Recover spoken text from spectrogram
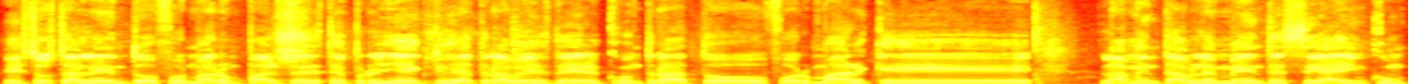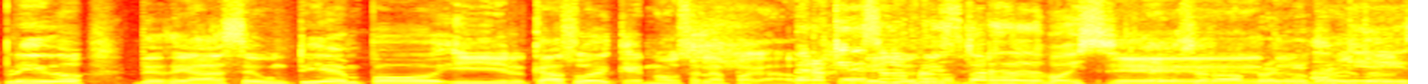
estos talentos formaron parte de este proyecto y a través del contrato formal que lamentablemente se ha incumplido desde hace un tiempo y el caso es que no se le ha pagado. Pero ¿quiénes son los Ellos dicen- productores de The Voice? eh, Esa era la pregunta. Aquí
